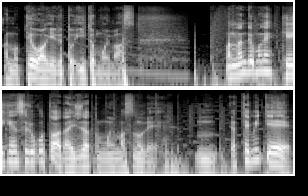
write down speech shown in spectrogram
あの手を挙げるといいと思います。まあ、何でもね、経験することは大事だと思いますので、うん、やってみて、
